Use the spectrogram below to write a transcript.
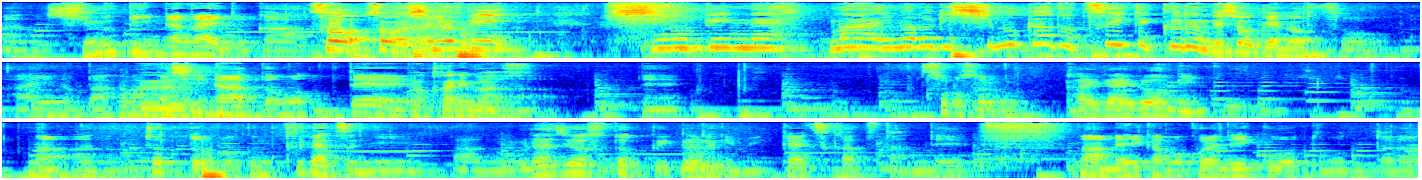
あの SIM ピンがないとか。そうそう SIM ピン。SIM ピンね。まあ今時 SIM カードついてくるんでしょうけど。そうああいうのバカバカしいなと思ってうんわかります。あね、そろそろ海外ローミングまあ、あのちょっと僕も9月にあのウラジオストック行った時も1回使ってたんで、まあ、アメリカもこれで行こうと思ったら、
